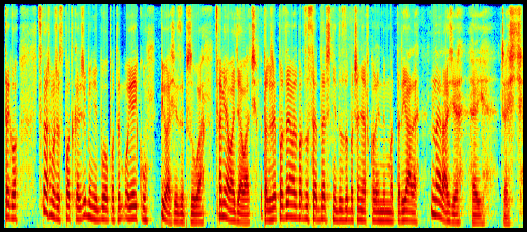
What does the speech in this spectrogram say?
tego, co nas może spotkać, żeby nie było potem ojejku, piła się zepsuła, a miała działać. Także pozdrawiam Was bardzo serdecznie, do zobaczenia w kolejnym materiale. Na razie, hej, cześć.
